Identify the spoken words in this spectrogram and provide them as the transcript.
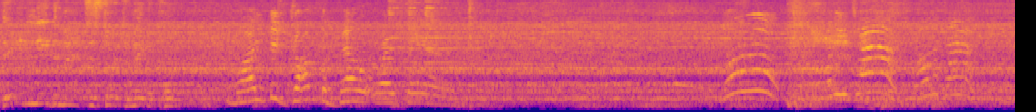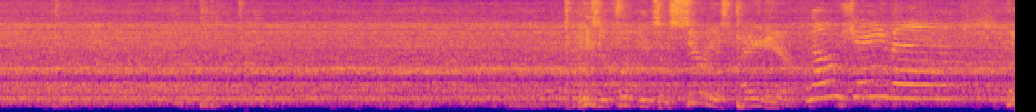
They didn't need the match to start to make a point. Why'd you just drop the belt right there? No, no. How do you tag? How do you tag? He's inflicting some serious pain here. No, Sheamus. The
